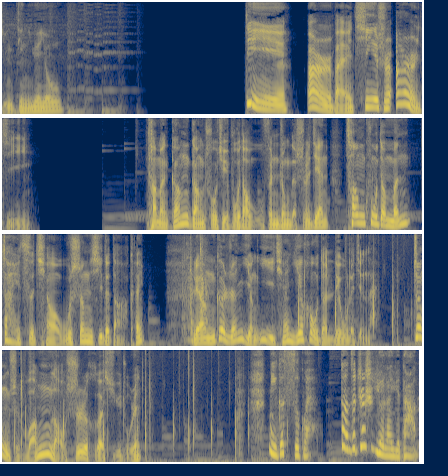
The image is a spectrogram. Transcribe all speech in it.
迎订阅哟。第二百七十二集。他们刚刚出去不到五分钟的时间，仓库的门再次悄无声息的打开，两个人影一前一后的溜了进来，正是王老师和徐主任。你个死鬼，胆子真是越来越大了！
